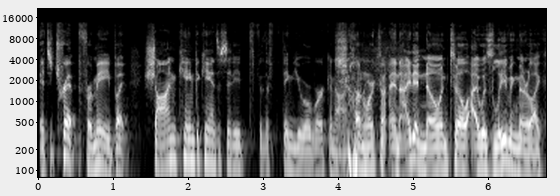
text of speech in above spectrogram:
it's a trip for me. But Sean came to Kansas City for the thing you were working on. Sean worked on, and I didn't know until I was leaving. They're like,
